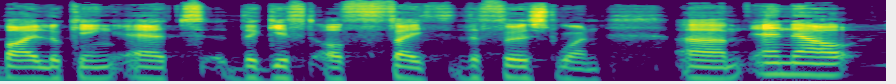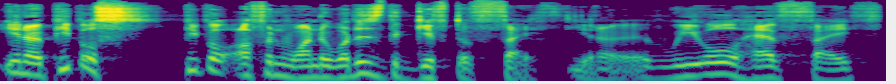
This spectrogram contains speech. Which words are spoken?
by looking at the gift of faith, the first one. Um, and now, you know, people people often wonder what is the gift of faith. You know, we all have faith,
